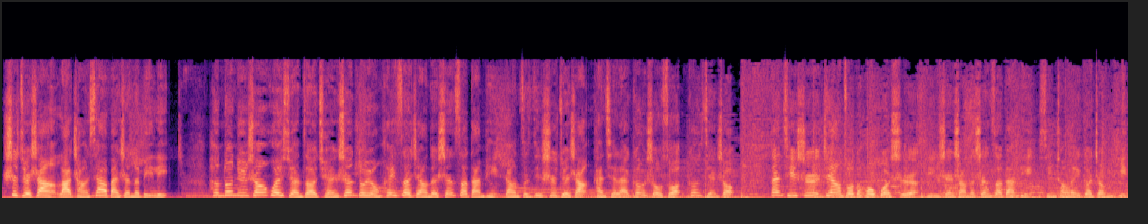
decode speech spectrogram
视觉上拉长下半身的比例。很多女生会选择全身都用黑色这样的深色单品，让自己视觉上看起来更收缩、更显瘦。但其实这样做的后果是，你身上的深色单品形成了一个整体，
